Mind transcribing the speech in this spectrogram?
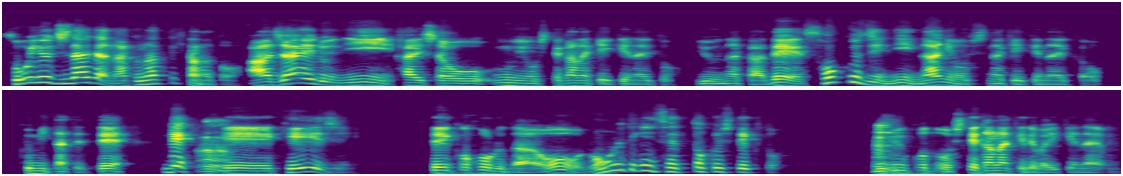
そういう時代ではなくなってきたなと。アジャイルに会社を運用していかなきゃいけないという中で、即時に何をしなきゃいけないかを組み立てて、で、うんえー経営陣、ステークホルダーを論理的に説得していくということをしていかなければいけない。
